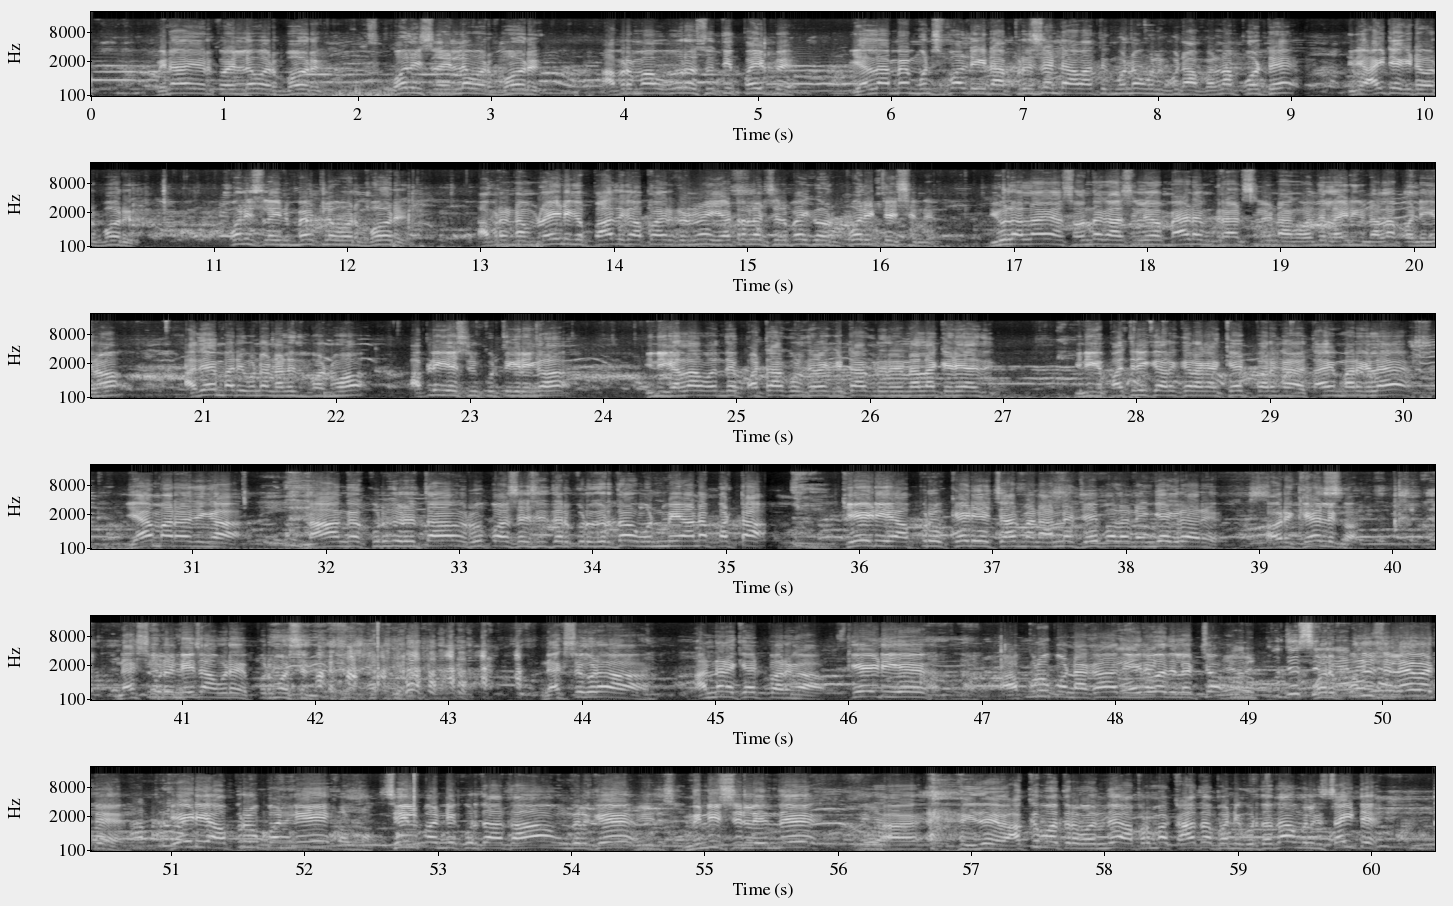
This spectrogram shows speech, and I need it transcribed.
விநாயகர் கோயிலில் ஒரு போரு. போலீஸ் லைனில் ஒரு போரு. அப்புறமா ஊரை சுற்றி பைப்பு எல்லாமே முனிசிபாலிட்டிக்கு நான் பிரசிடென்ட் ஆகிறதுக்கு முன்னே உங்களுக்கு நான் எல்லாம் போட்டு இது ஐடிஐ கிட்ட ஒரு போர். போலீஸ் லைன் மேட்டில் ஒரு போர். அப்புறம் நம்ம லைனுக்கு பாதுகாப்பாக இருக்கணும்னா எட்டரை லட்சம் ரூபாய்க்கு ஒரு போலீஸ் ஸ்டேஷன் இவ்வளோலாம் என் சொந்த காசுலையோ மேடம் கிராண்ட்ஸ்லையும் நாங்கள் வந்து லைனுக்கு நல்லா பண்ணிக்கிறோம். அதே மாதிரி இன்னும் நல்லது பண்ணுவோம். அப்ளிகேஷன் கொடுத்துக்கிறீங்க. இன்றைக்கெல்லாம் வந்து பட்டா கொடுக்குறேன் கிட்டா கொடுக்குறேன்னெல்லாம் கிடையாது. இன்னைக்கு பத்திரிக்கை இருக்கிறாங்க கேட்டு பாருங்க தாய்மார்களை ஏமாறாதீங்க. நாங்கள் கொடுக்கறது தான் ரூபா சசிதர் கொடுக்கறது தான் உண்மையான patta. KD approve KDA chairman அண்ணன் ஜெயபாலன் எங்கே இருக்கிறாரு. அவரை கேளுங்க. நெக்ஸ்ட் கூட நீ தான் விடு ப்ரொமோஷன் நெக்ஸ்ட் கூட அண்ணனை கேட்டு பாருங்க. கேடிஏ அப்ரூவ் பண்ணாக்கா அது இருபது லட்சம். புதுசு ஒரு புதுசு லேவட்டு கேடி அப்ரூவ் பண்ணி சீல் பண்ணி கொடுத்தா தான் உங்களுக்கு மினிஸ்ட்ரில இருந்து அஹ், இது அக்குபத்திரம் வந்து அப்புறமா காத்தா பண்ணி கொடுத்தா தான் உங்களுக்கு சைட்டு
